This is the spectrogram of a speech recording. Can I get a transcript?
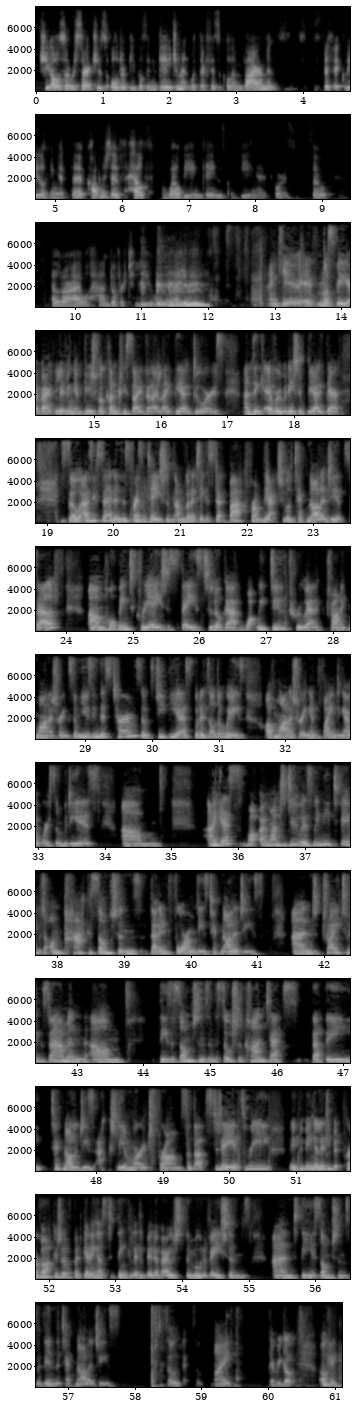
She also researches older people's engagement with their physical environments specifically looking at the cognitive health and well-being gains of being outdoors. So Eleanor, I will hand over to you when you're ready. Thank you. It must be about living in beautiful countryside that I like the outdoors and think everybody should be out there. So as you've said in this presentation, I'm going to take a step back from the actual technology itself, um, hoping to create a space to look at what we do through electronic monitoring. So I'm using this term, so it's GPS, but it's other ways of monitoring and finding out where somebody is um, I guess what I want to do is we need to be able to unpack assumptions that inform these technologies and try to examine um, these assumptions in the social context that the technologies actually emerge from. So that's today, it's really maybe being a little bit provocative, but getting us to think a little bit about the motivations and the assumptions within the technologies. So let's hope my there we go. Okay,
